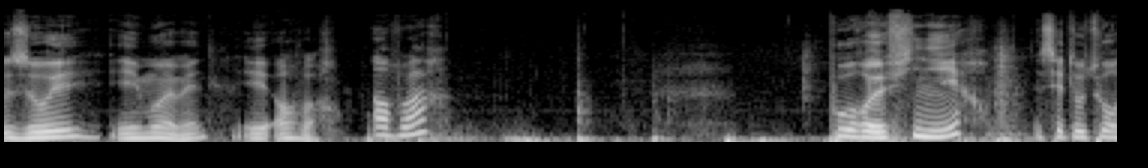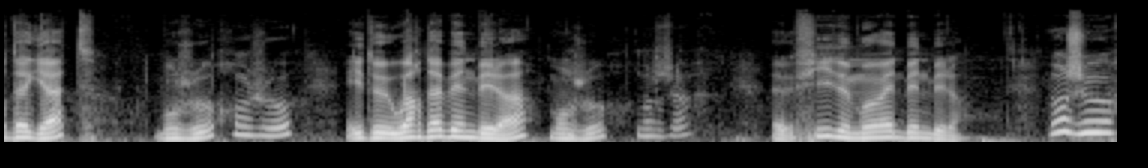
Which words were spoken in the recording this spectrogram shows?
Zoé et Mohamed et au revoir. Au revoir. Pour euh, finir, c'est au tour d'Agathe. Bonjour. Bonjour. Et de Warda Ben Bella. Bonjour. Bonjour. Euh, fille de Mohamed Ben Bella. Bonjour.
